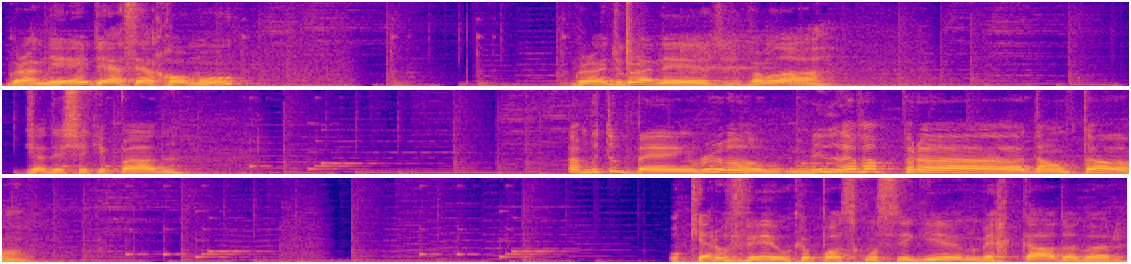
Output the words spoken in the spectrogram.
Granade, essa é a comum. Grand Grenade, vamos lá. Já deixei equipado. Ah, muito bem. Me leva pra downtown. Eu quero ver o que eu posso conseguir no mercado agora.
